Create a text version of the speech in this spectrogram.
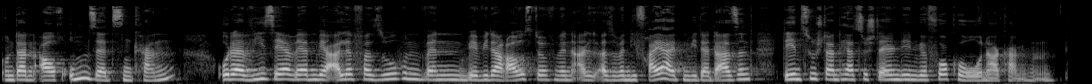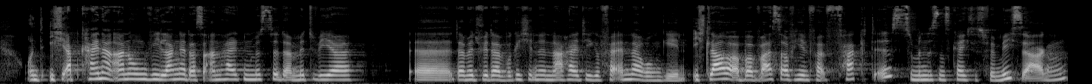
und dann auch umsetzen kann? Oder wie sehr werden wir alle versuchen, wenn wir wieder raus dürfen, wenn all, also wenn die Freiheiten wieder da sind, den Zustand herzustellen, den wir vor Corona kannten? Und ich habe keine Ahnung, wie lange das anhalten müsste, damit wir äh, damit wir da wirklich in eine nachhaltige Veränderung gehen. Ich glaube aber, was auf jeden Fall Fakt ist, zumindest kann ich das für mich sagen,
